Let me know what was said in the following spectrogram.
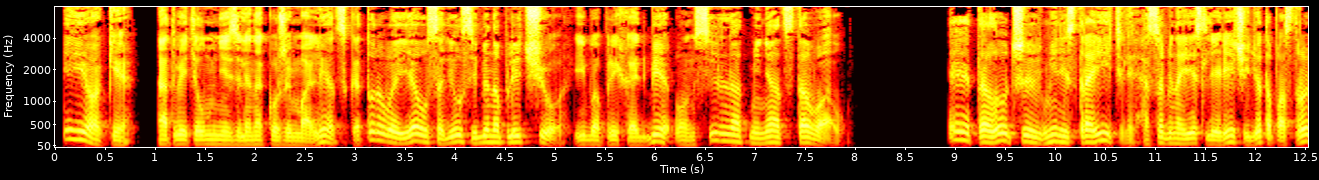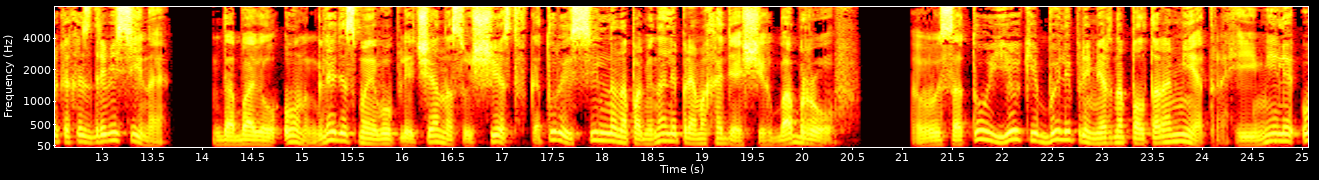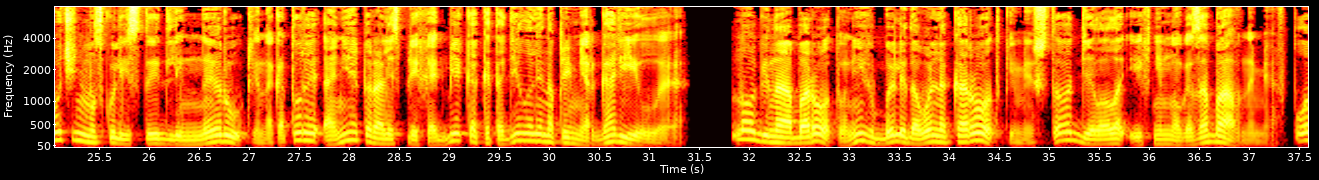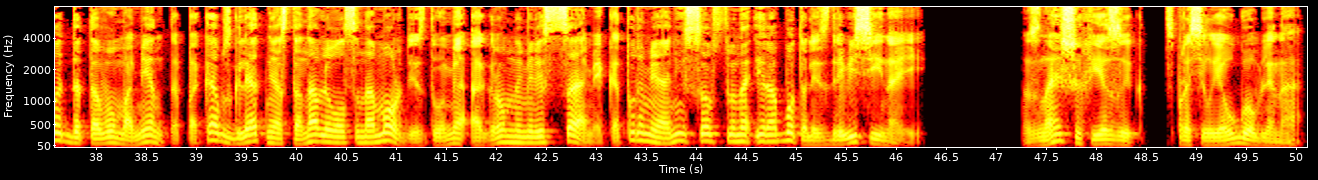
«Йоки», — ответил мне зеленокожий малец, которого я усадил себе на плечо, ибо при ходьбе он сильно от меня отставал. «Это лучшие в мире строители, особенно если речь идет о постройках из древесины», добавил он, глядя с моего плеча на существ, которые сильно напоминали прямоходящих бобров. В высоту йоки были примерно полтора метра и имели очень мускулистые длинные руки, на которые они опирались при ходьбе, как это делали, например, гориллы. Ноги, наоборот, у них были довольно короткими, что делало их немного забавными, вплоть до того момента, пока взгляд не останавливался на морде с двумя огромными резцами, которыми они, собственно, и работали с древесиной. «Знаешь их язык?» – спросил я у гоблина.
